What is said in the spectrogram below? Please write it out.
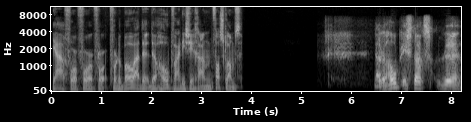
ja, voor, voor, voor, voor de BOA de, de hoop waar die zich aan vastklampt? Nou, de hoop is dat we,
